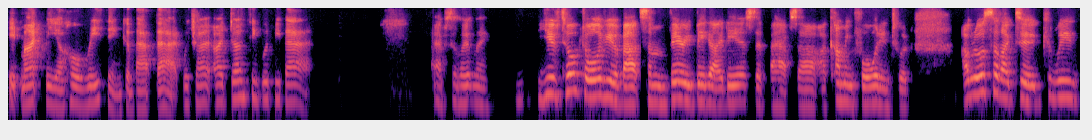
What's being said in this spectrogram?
It might be a whole rethink about that, which I, I don't think would be bad. Absolutely. You've talked all of you about some very big ideas that perhaps are, are coming forward into it. I would also like to, could we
